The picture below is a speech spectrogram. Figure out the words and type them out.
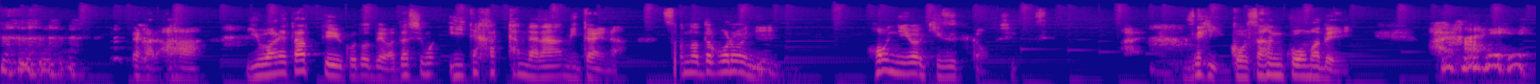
だから、ああ、言われたっていうことで私も言いたかったんだな、みたいな。そんなところに、本人は気づくかもしれません。あーぜひご参考までに。はい。はい。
